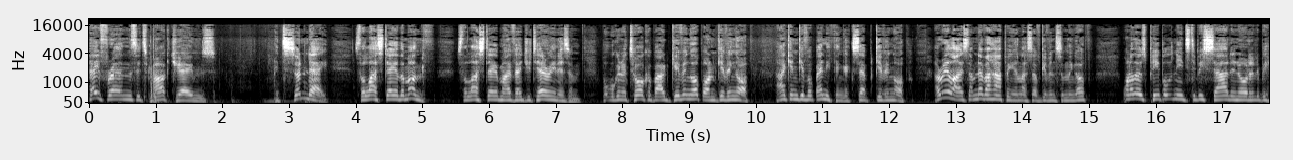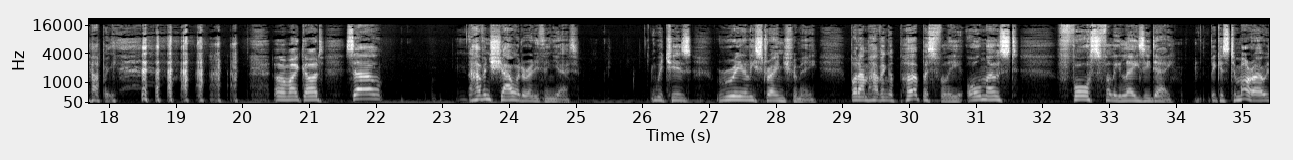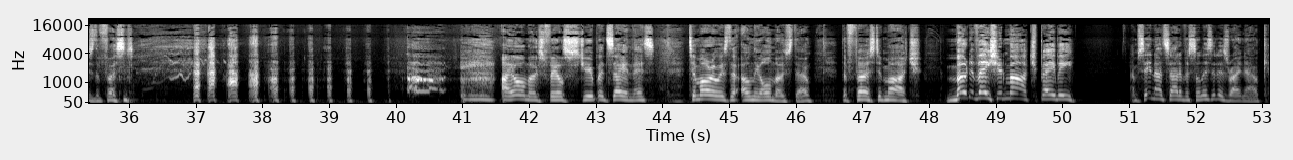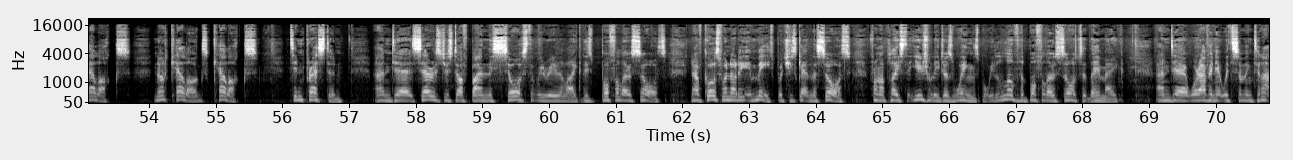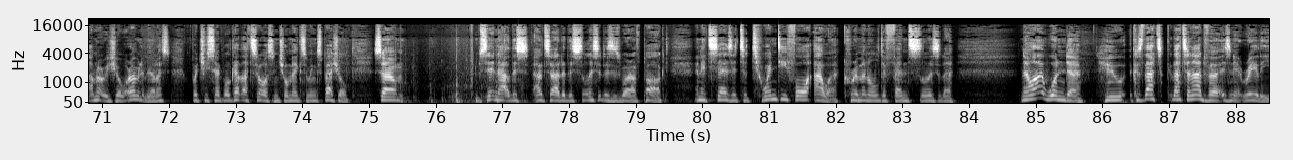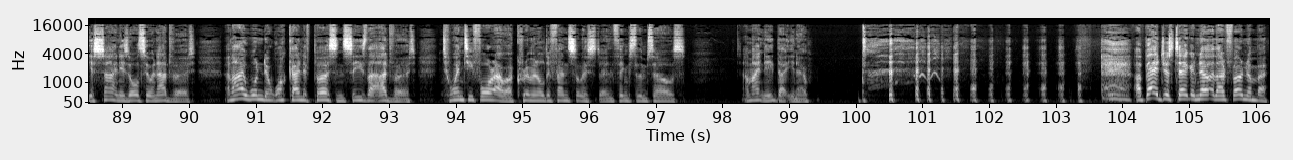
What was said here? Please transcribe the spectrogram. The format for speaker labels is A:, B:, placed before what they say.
A: Hey, friends, it's Mark James. It's Sunday. It's the last day of the month. It's the last day of my vegetarianism. But we're going to talk about giving up on giving up. I can give up anything except giving up. I realised I'm never happy unless I've given something up. One of those people that needs to be sad in order to be happy. oh my god. So, I haven't showered or anything yet, which is really strange for me but I'm having a purposefully, almost forcefully lazy day because tomorrow is the first. I almost feel stupid saying this. Tomorrow is the only almost though, the 1st of March. Motivation March, baby! I'm sitting outside of a solicitor's right now, Kellogg's. Not Kellogg's, Kellogg's. It's in Preston. And uh, Sarah's just off buying this sauce that we really like, this buffalo sauce. Now, of course, we're not eating meat, but she's getting the sauce from a place that usually does wings. But we love the buffalo sauce that they make. And uh, we're having it with something tonight. I'm not really sure what we're having, to be honest. But she said, we'll get that sauce and she'll make something special. So I'm sitting out of this outside of this solicitors is where I've parked, and it says it's a 24 hour criminal defense solicitor. Now I wonder who because that's that's an advert, isn't it? Really, your sign is also an advert, and I wonder what kind of person sees that advert, 24 hour criminal defense solicitor, and thinks to themselves, "I might need that," you know. I better just take a note of that phone number.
